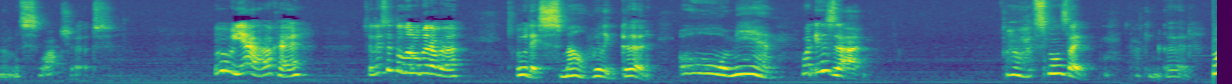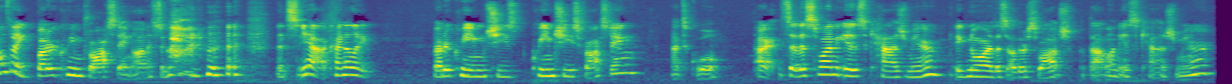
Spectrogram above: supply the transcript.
Let me swatch it. Ooh, yeah, okay. So this is a little bit of a, ooh, they smell really good. Oh man, what is that? Oh, it smells like fucking good. It smells like buttercream frosting, honest to God. it's, yeah, kind of like buttercream cheese, cream cheese frosting. That's cool. Alright, so this one is cashmere. Ignore this other swatch, but that one is cashmere.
